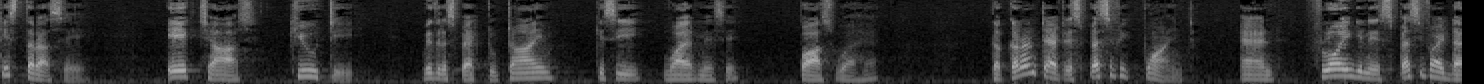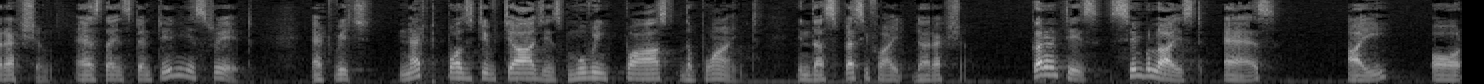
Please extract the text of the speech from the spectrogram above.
کس طرح سے ایک charge Q T with respect to time کسی وائر میں سے پاس ہوا ہے the current at a specific point and flowing in a specified direction as the instantaneous rate at which net positive charge is moving past the point in the specified direction current is symbol as I or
